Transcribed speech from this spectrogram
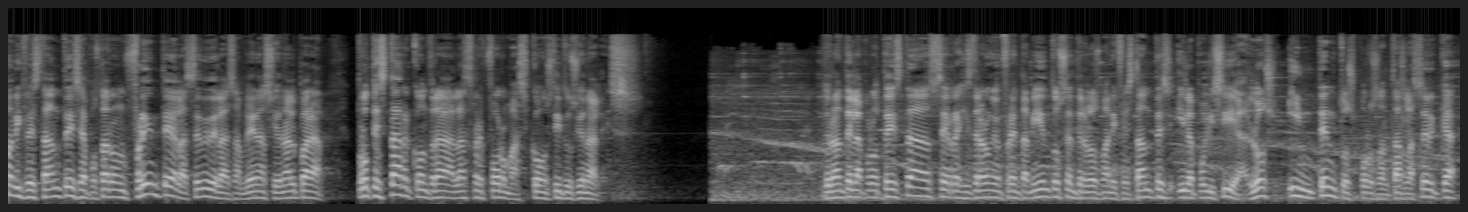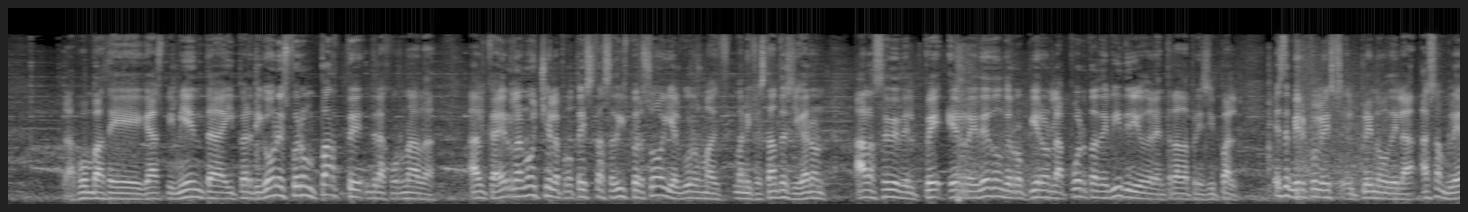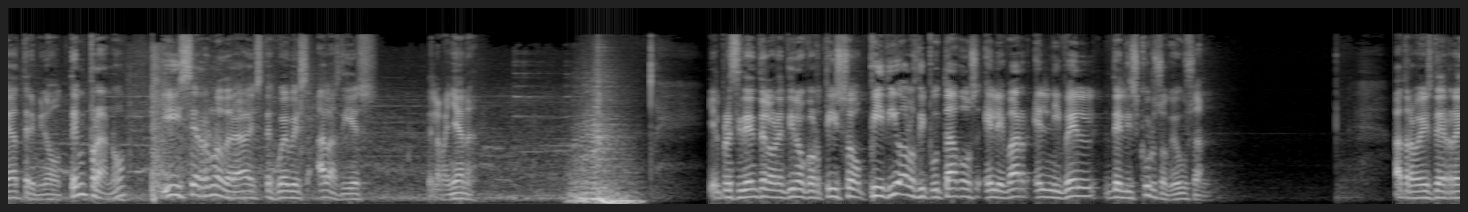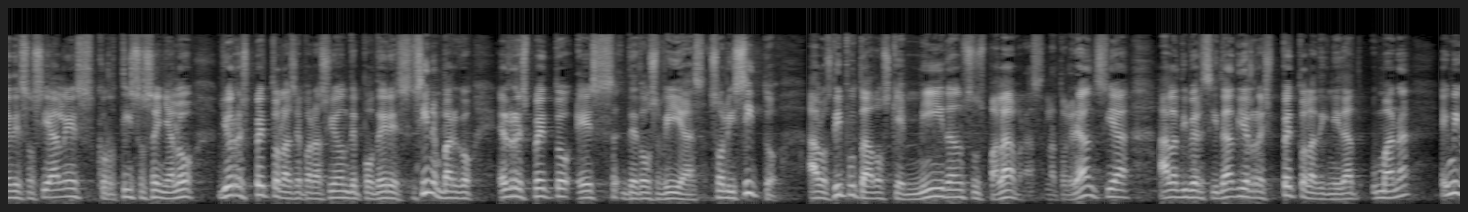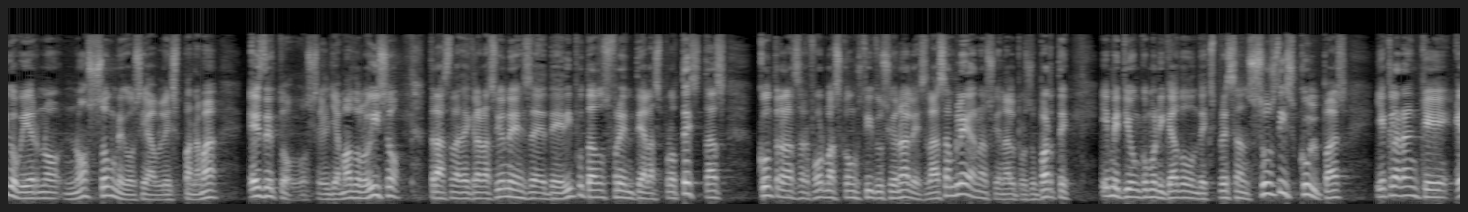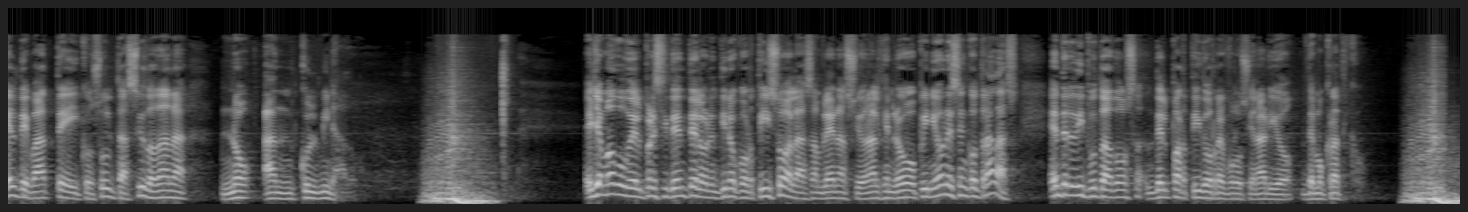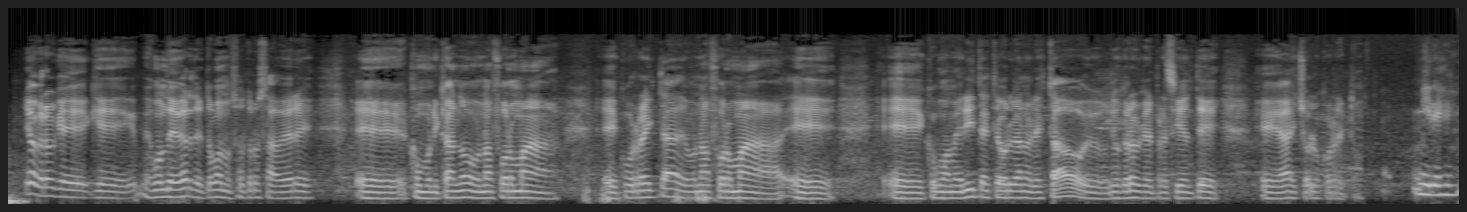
manifestantes se apostaron frente a la sede de la Asamblea Nacional para protestar contra las reformas constitucionales. Durante la protesta se registraron enfrentamientos entre los manifestantes y la policía. Los intentos por saltar la cerca, las bombas de gas pimienta y perdigones fueron parte de la jornada. Al caer la noche la protesta se dispersó y algunos manifestantes llegaron a la sede del PRD donde rompieron la puerta de vidrio de la entrada principal. Este miércoles el pleno de la Asamblea terminó temprano y se reanudará este jueves a las 10 de la mañana el presidente Laurentino Cortizo pidió a los diputados elevar el nivel del discurso que usan. A través de redes sociales, Cortizo señaló, yo respeto la separación de poderes, sin embargo, el respeto es de dos vías. Solicito a los diputados que midan sus palabras, la tolerancia a la diversidad y el respeto a la dignidad humana en mi gobierno no son negociables. Panamá es de todos. El llamado lo hizo tras las declaraciones de diputados frente a las protestas contra las reformas constitucionales. La Asamblea Nacional, por su parte, emitió un comunicado donde expresan sus disculpas y aclaran que el debate y consulta ciudadana no han culminado. El llamado del presidente Laurentino Cortizo a la Asamblea Nacional generó opiniones encontradas entre diputados del Partido Revolucionario Democrático. Yo creo que, es un deber de todos nosotros saber eh, eh, comunicarnos de una forma eh, correcta, de una forma como amerita este órgano del Estado. Yo creo que el presidente ha hecho lo correcto. Mire,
